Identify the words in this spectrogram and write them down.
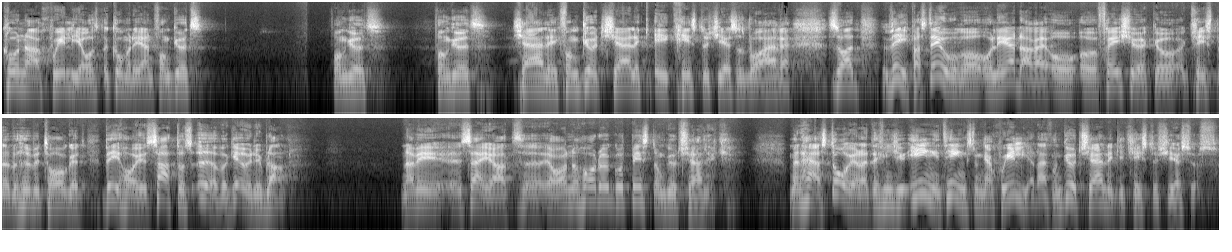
kunna skilja oss, då kommer det igen, från Guds, från Guds, från Guds kärlek, från Guds kärlek i Kristus Jesus vår Herre. Så att vi pastorer och ledare och, och frikyrkor, kristna överhuvudtaget, vi har ju satt oss över Gud ibland. När vi säger att ja, nu har du gått miste om Guds kärlek. Men här står ju att det finns ju ingenting som kan skilja dig från Guds kärlek i Kristus Jesus.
